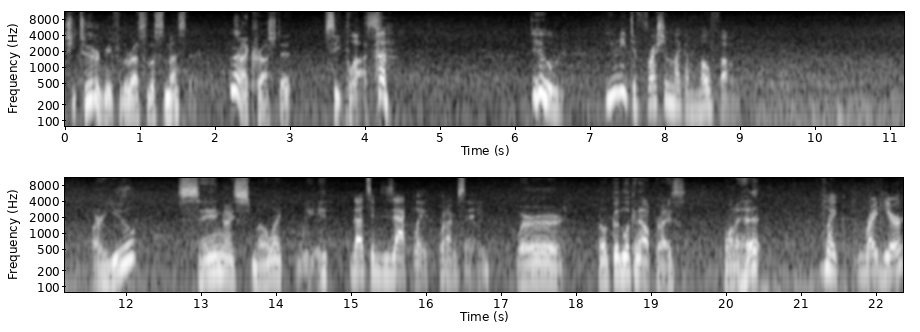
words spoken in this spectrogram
she tutored me for the rest of the semester. And then I crushed it. C plus. Dude, you need to freshen like a mofo. Are you saying I smell like weed? That's exactly what I'm saying. Word. Well, good looking out, Price. Want a hit? Like, right here?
